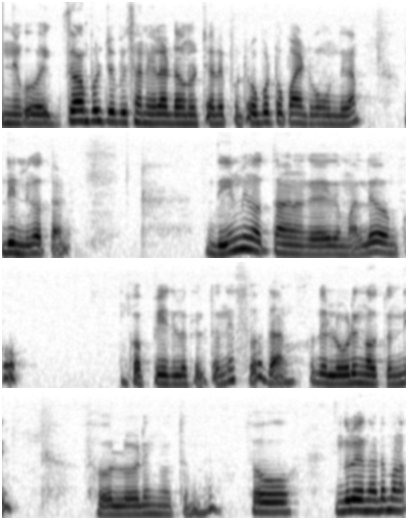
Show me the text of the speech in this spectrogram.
నేను ఎగ్జాంపుల్ చూపిస్తాను ఎలా డౌన్లోడ్ చేయాలి. ఇప్పుడు రోబో టూ పాయింట్ ఓ ఉందిగా దీని మీద వస్తాను. దీని మీద వస్తాను ఇది మళ్ళీ ఇంకో ఇంకో పేజీలోకి వెళ్తుంది. సో దాని కొద్దిగా లోడింగ్ అవుతుంది. సో లోడింగ్ అవుతుంది. సో ఇందులో ఏంటంటే మనం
